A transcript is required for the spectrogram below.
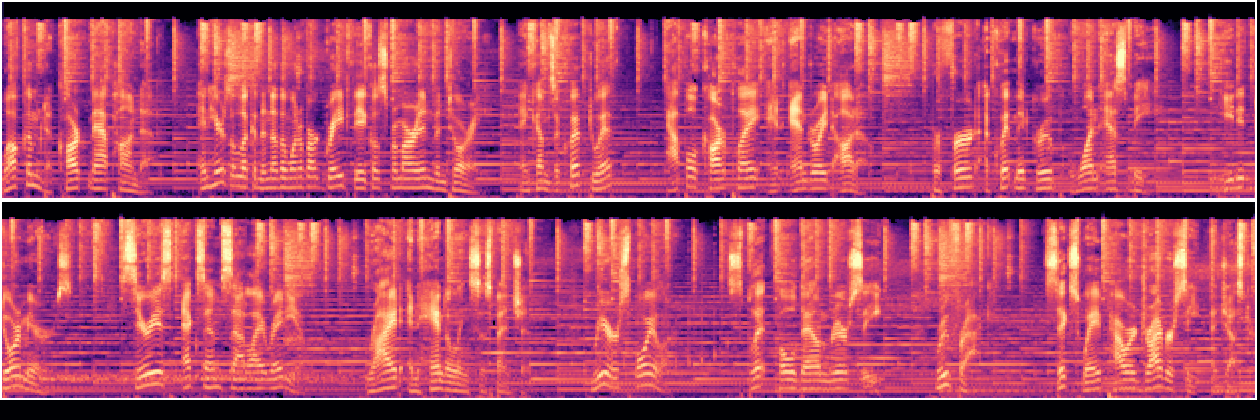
Welcome to Clark Knapp Honda. And here's a look at another one of our great vehicles from our inventory. And comes equipped with Apple CarPlay and Android Auto, Preferred Equipment Group 1SB, heated door mirrors, Sirius XM satellite radio, ride and handling suspension, rear spoiler, split fold down rear seat, roof rack, six way power driver seat adjuster,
